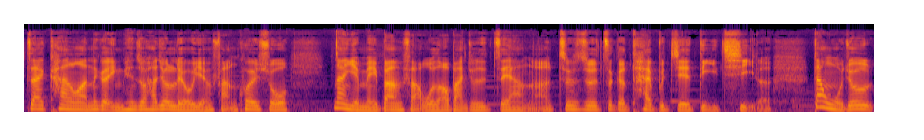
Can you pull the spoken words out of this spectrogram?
在看完那个影片之后，他就留言反馈说：“那也没办法，我老板就是这样啊，就是这个太不接地气了。”但我就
